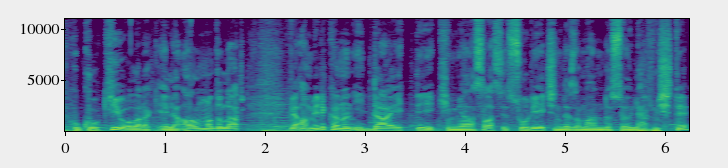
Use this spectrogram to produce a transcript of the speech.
hukuki olarak ele almadılar ve Amerika'nın iddia ettiği kimyasal silah Suriye içinde zamanında söylenmişti.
